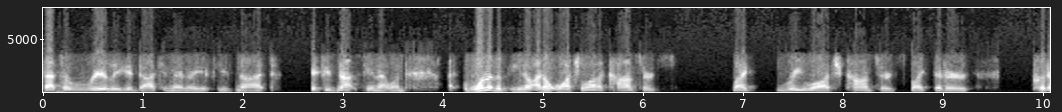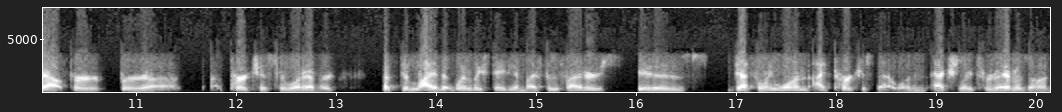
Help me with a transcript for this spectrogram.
that's a really good documentary. If you've not if you've not seen that one, one of the you know I don't watch a lot of concerts like rewatch concerts like that are put out for for uh, purchase or whatever. But the live at Wembley Stadium by Foo Fighters is definitely one. I purchased that one actually through Amazon.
